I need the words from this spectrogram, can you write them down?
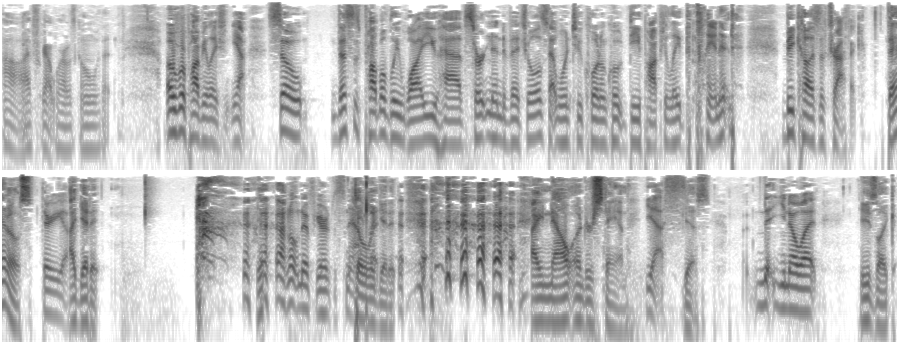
oh, I forgot where I was going with it. Overpopulation, yeah. So this is probably why you have certain individuals that want to quote unquote depopulate the planet because of traffic. Thanos. There you go. I get it. I don't know if you heard the snap. Totally but- get it. I now understand. Yes. Yes. You know what? He's like,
